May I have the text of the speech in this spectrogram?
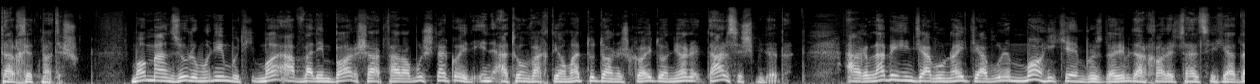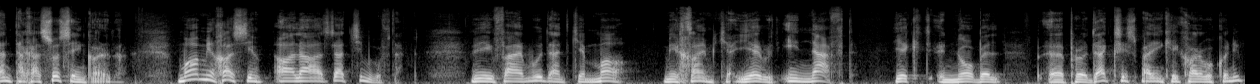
در خدمتشون. ما منظورمون این بود که ما اولین بار فراموش نکنید این اتم وقتی آمد تو دانشگاه دنیا درسش می‌دادن. اغلب این جوانای جوون ماهی که امروز داریم در خارج تحصیل کردن تخصص این کار دارن. ما می‌خواستیم اعلی حضرت چی می‌گفتن؟ میفرمودند که ما می‌خوایم که یه روز این نفت یک نوبل پرودکتس برای اینکه کار بکنیم.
